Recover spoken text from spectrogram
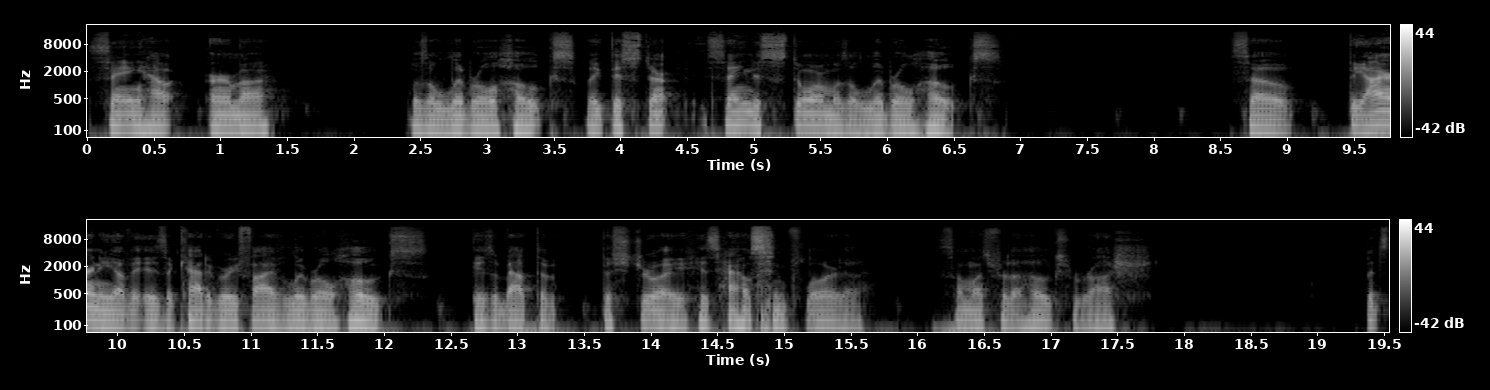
saying how Irma was a liberal hoax. Like this, saying this storm was a liberal hoax. So the irony of it is a Category Five liberal hoax is about to destroy his house in Florida. So much for the hoax rush. But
